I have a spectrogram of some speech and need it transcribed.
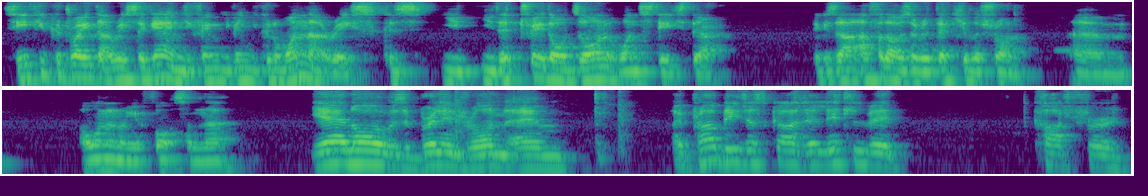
See if you could ride that race again. Do you think you think you could have won that race? Because you, you did trade odds on at one stage there. Because I, I thought that was a ridiculous run. Um, I want to know your thoughts on that. Yeah, no, it was a brilliant run. Um, I probably just got a little bit caught for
